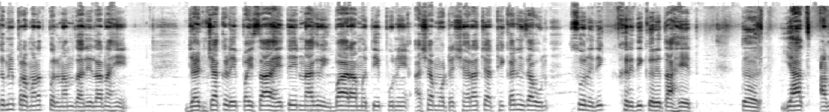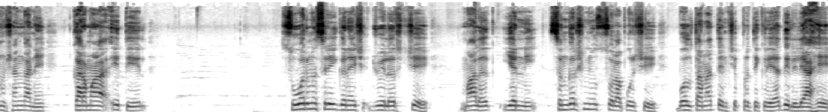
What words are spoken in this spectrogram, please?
कमी प्रमाणात परिणाम झालेला नाही. ज्यांच्याकडे पैसा आहे ते नागरिक बारामती पुणे अशा मोठ्या शहराच्या ठिकाणी जाऊन सोनेदी खरेदी करत आहेत. तर याच अनुषंगाने करमाळा येथील सुवर्णश्री गणेश ज्वेलर्सचे मालक यांनी संघर्ष न्यूज सोलापूरशी बोलताना त्यांची प्रतिक्रिया दिलेली आहे.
